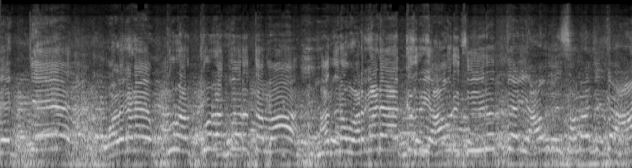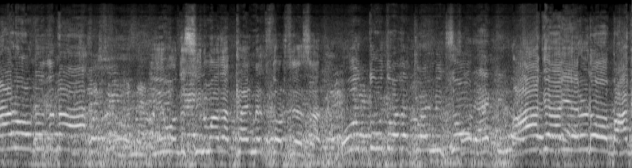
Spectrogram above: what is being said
ವ್ಯಕ್ತಿ ಒಳಗಡೆ ಕ್ರೂರ ಕ್ರೂರತ್ವ ಇರುತ್ತಲ್ವಾ ಅದನ್ನ ಹೊರಗಡೆ ಹಾಕಿದ್ರೆ ಯಾವ ರೀತಿ ಇರುತ್ತೆ ಯಾವ ರೀತಿ ಸಮಾಜಕ್ಕೆ ಆಳು ಅನ್ನೋದನ್ನ ಈ ಒಂದು ಸಿನಿಮಾದ ಕ್ಲೈಮ್ಯಾಕ್ಸ್ ತೋರಿಸಿದೆ ಸರ್. ಅದ್ಭುತವಾದ ಕ್ಲೈಮ್ಯಾಕ್ಸ್ ಭಾಗ ಎರಡು ಭಾಗ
